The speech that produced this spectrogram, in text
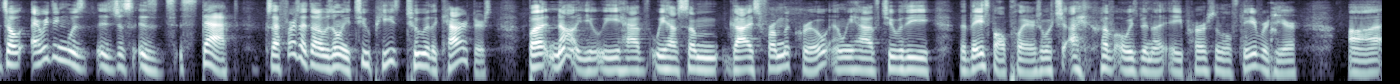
so everything was is just is stacked because at first I thought it was only two piece two of the characters, but no, you we have we have some guys from the crew and we have two of the the baseball players, which I have always been a, a personal favorite here, uh,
